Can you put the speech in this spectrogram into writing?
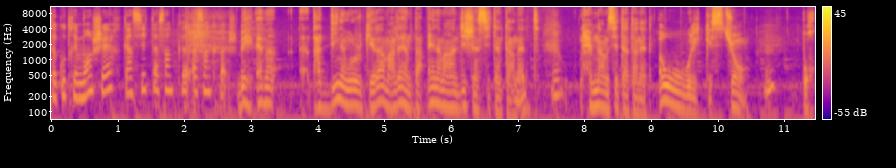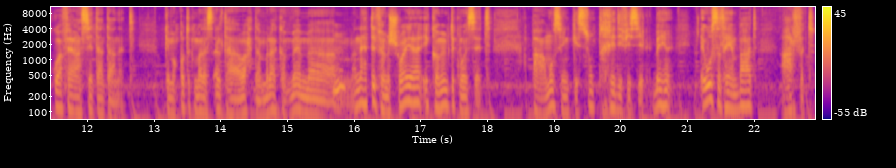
ça coûterait moins cher qu'un site à 5, à 5 pages. باهي اما تعدينا مرور الكرام عليها نتاع أنا ما عنديش ان سيت انترنت نحب نعمل سيت انترنت أول كيستيون بوركوا فير ان سيت انترنت كما قلت لك مرة سألتها واحدة امرأة كمام معناها تفهم شوية اي كمام تكونسات ابارامون سي اون كيستيون تري ديفيسيل وصلت هي من بعد عرفت.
